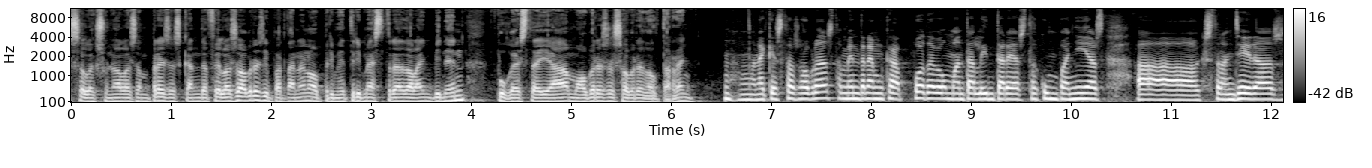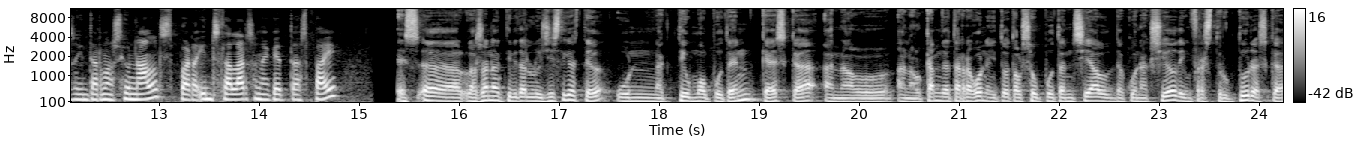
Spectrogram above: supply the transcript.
seleccionar les empreses que han de fer les obres i, per tant, en el primer trimestre de l'any vinent poder estar ja amb obres a sobre del terreny. En aquestes obres també entenem que pot haver augmentat l'interès de companyies eh, estrangeres, internacionals, per instal·lar-se en aquest espai? És, eh, la zona d'activitat logística té un actiu molt potent, que és que en el, en el Camp de Tarragona i tot el seu potencial de connexió, d'infraestructures que,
